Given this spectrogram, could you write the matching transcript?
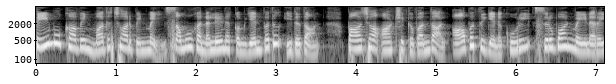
திமுகவின் மதச்சார்பின்மை சமூக நல்லிணக்கம் என்பது இதுதான். பாஜ ஆட்சிக்கு வந்தால் ஆபத்து என கூறி சிறுபான்மையினரை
